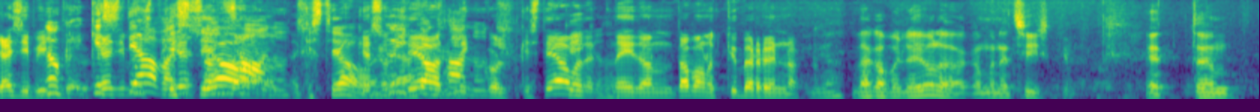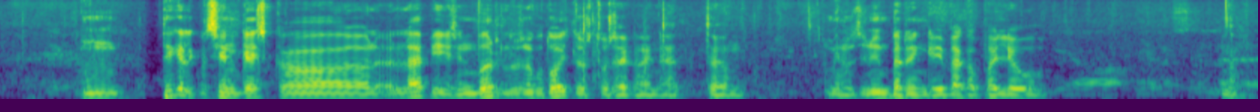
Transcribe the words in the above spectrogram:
käsi pihta no,. kes teavad, kes on saanud. kes teavad. kes on teadlikult, kes teavad, et neid on tabanud küberrünnak. väga palju ei ole, aga mõned siiski. et ähm, tegelikult siin käis ka läbi siin võrdlus nagu toitlustusega onju, et ähm, meil on siin ümberringi väga palju noh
